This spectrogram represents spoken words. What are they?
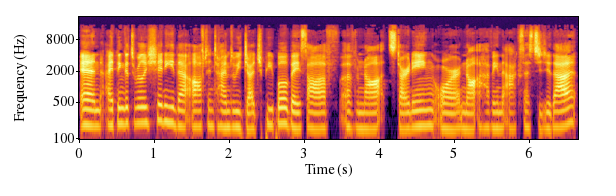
And I think it's really shitty that oftentimes we judge people based off of not starting or not having the access to do that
